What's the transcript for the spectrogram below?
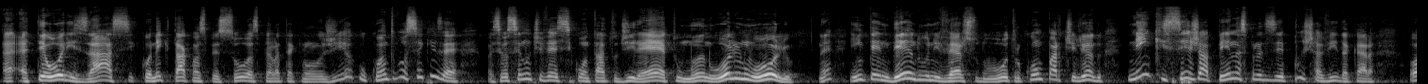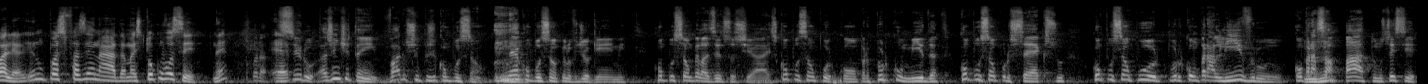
é, é, teorizar, se conectar com as pessoas pela tecnologia o quanto você quiser. Mas se você não tiver esse contato direto, humano, olho no olho, né? entendendo o universo do outro, compartilhando, nem que seja apenas para dizer, puxa vida, cara, olha, eu não posso fazer nada, mas estou com você. Né? Agora, é... Ciro, a gente tem vários tipos de compulsão. Né? Compulsão pelo videogame, compulsão pelas redes sociais, compulsão por compra, por comida, compulsão por sexo, compulsão por, por comprar livro, comprar uhum. sapato. Não sei se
